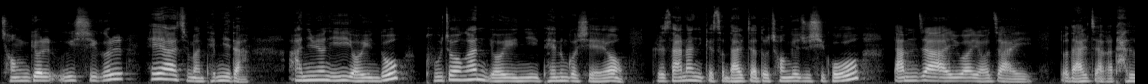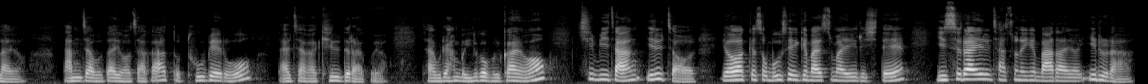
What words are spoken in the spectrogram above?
정결 의식을 해야지만 됩니다. 아니면 이 여인도 부정한 여인이 되는 것이에요. 그래서 하나님께서 날짜도 정해주시고 남자아이와 여자아이 또 날짜가 달라요. 남자보다 여자가 또 두 배로 날짜가 길더라고요. 자, 우리 한번 읽어볼까요? 12장 1절 여호와께서 모세에게 말씀하여 이르시되 이스라엘 자손에게 말하여 이르라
